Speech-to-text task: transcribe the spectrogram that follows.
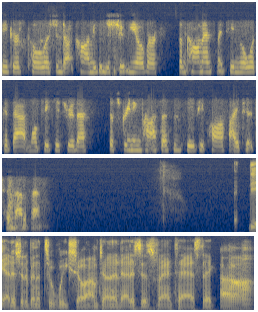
speakerscoalition.com. You can just shoot me over some comments. My team will look at that and we'll take you through the, the screening process and see if you qualify to attend that event. Yeah, this should have been a two week show. I'm telling you, that is just fantastic. Um,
